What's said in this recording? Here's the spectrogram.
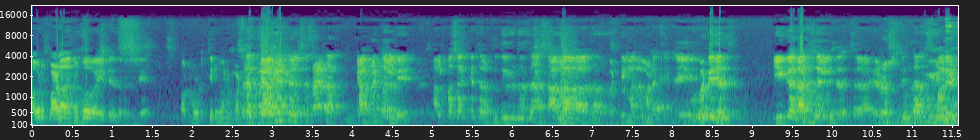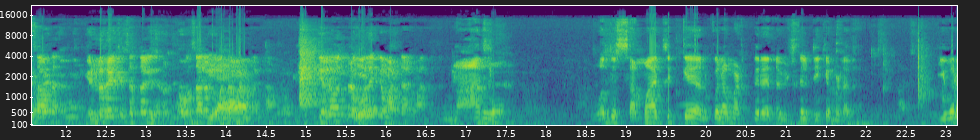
ಅವರು ಬಹಳ ಅನುಭವ ಇದೆ ಅದರಲ್ಲಿ. ಅವ್ರು ನೋಡಿ ತೀರ್ಮಾನ ಮಾಡ್ತಾರೆ. ಅಲ್ಪಸಂಖ್ಯಾತರ ಅಭಿವೃದ್ಧಿಯಿಂದ ಸಾಲ ಬಡ್ಡಿ ಮನ್ನಾ ಮಾಡಕ್ಕೆ ಕೊಟ್ಟಿದ್ದಾರೆ ಸರ್. ಈಗ ರಾಜ್ಯದಲ್ಲಿ ಎರಡು ವರ್ಷದಿಂದ ಸುಮಾರು ಎರಡ್ ಸಾವಿರದ ಎಂಟು ರೈತರು ಸತ್ತೋಗಿದ್ದಾರೆ. ಅವ್ರ ಸಾಲ ಮನ್ನಾ ಮಾಡ್ತಾ ಇದೆಲ್ಲ ಒಂಥರ ಹೋಲಿಕೆ ಮಾಡ್ತಾ ಇಲ್ವಾ? ಅಂತ ನಾನು ಒಂದು ಸಮಾಜಕ್ಕೆ ಅನುಕೂಲ ಮಾಡ್ತಿದ್ದಾರೆ ಅನ್ನೋ ವಿಷಯದಲ್ಲಿ ಟೀಕೆ ಮಾಡೋದು. ಇವರ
